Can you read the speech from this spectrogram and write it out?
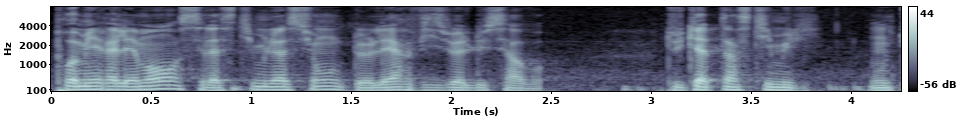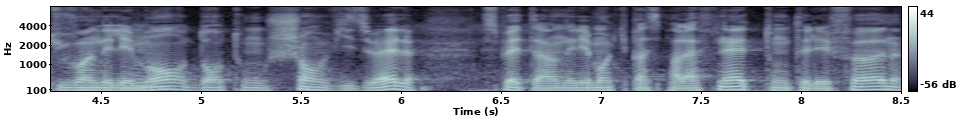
Premier élément, c'est la stimulation de l'air visuel du cerveau. Tu captes un stimuli. Donc tu vois un élément dans ton champ visuel. Ça peut être un élément qui passe par la fenêtre, ton téléphone,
